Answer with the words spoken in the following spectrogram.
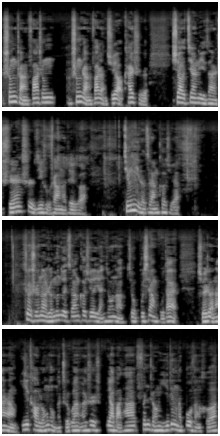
生产发生、生产发展需要，开始需要建立在实验室基础上的这个精密的自然科学。这时呢，人们对自然科学的研究呢，就不像古代学者那样依靠笼统的直观，而是要把它分成一定的部分和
